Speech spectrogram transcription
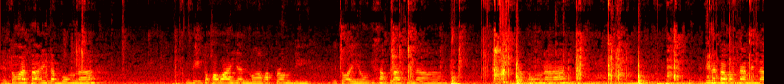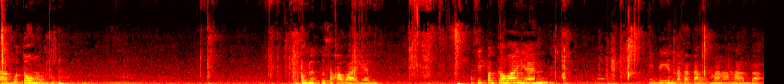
Ito ata ay labong na hindi ito kawayan mga kapromdi. Ito ay yung isang klase ng labong na tinatawag namin na butong. Sunod po sa kawayan. Kasi pag kawayan, hindi yun matatang mahahaba.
